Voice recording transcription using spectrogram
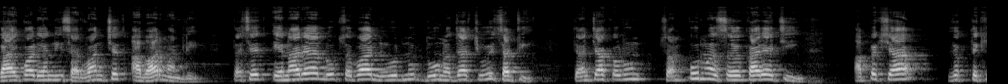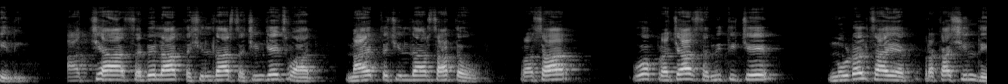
गायकवाड यांनी सर्वांचेच आभार मानले. तसेच येणाऱ्या लोकसभा निवडणूक दोन हजार चोवीससाठी त्यांच्याकडून संपूर्ण सहकार्याची अपेक्षा व्यक्त केली. आजच्या सभेला तहसीलदार सचिन जयस्वाल नायब तहसीलदार सातव प्रसार व प्रचार समितीचे नोडल सहाय्यक प्रकाश शिंदे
